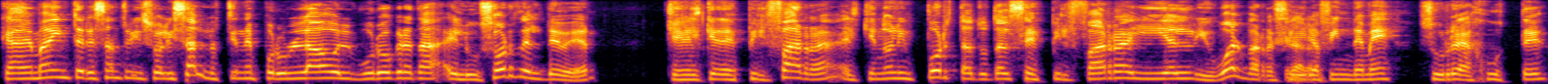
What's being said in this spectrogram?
que además es interesante visualizarlos. Tienes por un lado el burócrata, el usor del deber, que es el que despilfarra, el que no le importa, total se despilfarra y él igual va a recibir Claro. a fin de mes su reajuste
